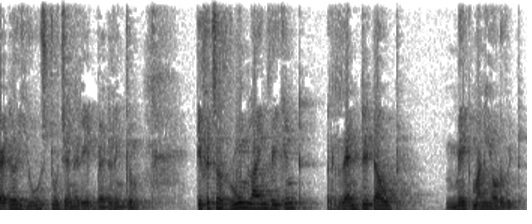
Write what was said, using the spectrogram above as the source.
better use to generate better income. If it's a room lying vacant, rent it out, make money out of it.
